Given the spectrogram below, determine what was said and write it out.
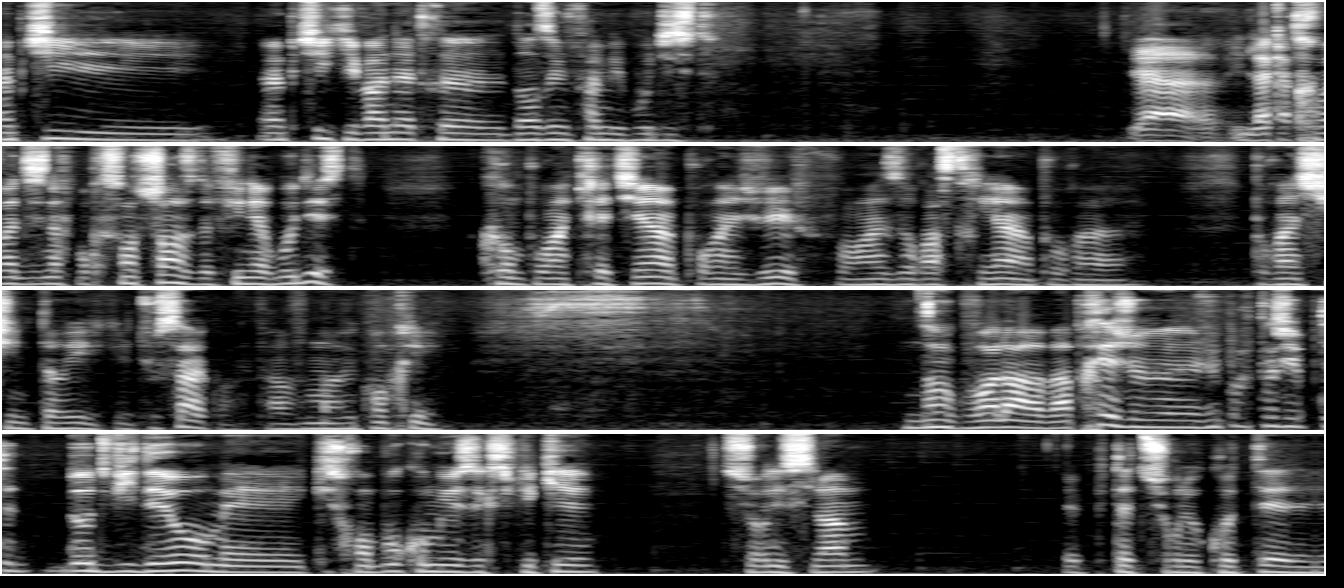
Un petit, un petit qui va naître dans une famille bouddhiste, il a, il a 99% de chance de finir bouddhiste. Comme pour un chrétien, pour un juif, pour un zoroastrien, pour, euh, pour un shintoïque et tout ça, quoi. Vous m'avez compris. Donc voilà, après je, je vais partager peut-être d'autres vidéos, mais qui seront beaucoup mieux expliquées sur l'islam. Et peut-être sur le côté,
